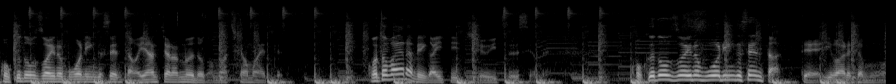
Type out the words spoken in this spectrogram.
国道沿いのボーリングセンターはやんちゃなムードが待ち構えて言葉選びがいちいち秀逸ですよね。国道沿いのボーリングセンターって言われても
